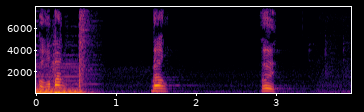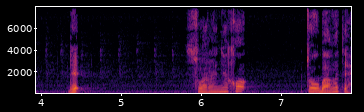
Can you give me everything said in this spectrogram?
Bang Opang. Bang. Hoi. Dek, suaranya kok cowok banget ya?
